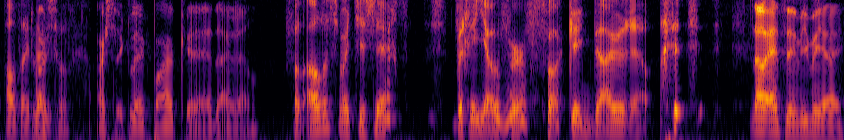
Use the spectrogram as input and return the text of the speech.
Altijd leuk toch? Hartstikke leuk park, Duinrel. Van alles wat je zegt, begin je over fucking duinrel. Nou Edwin, wie ben jij?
